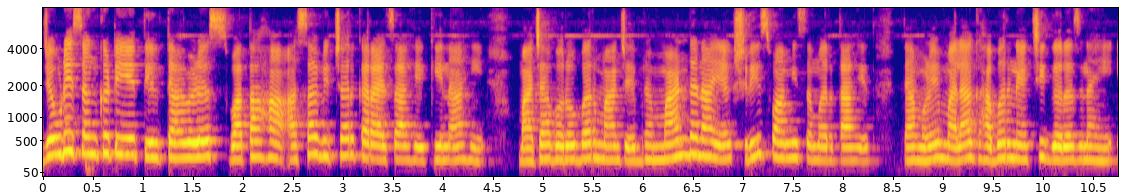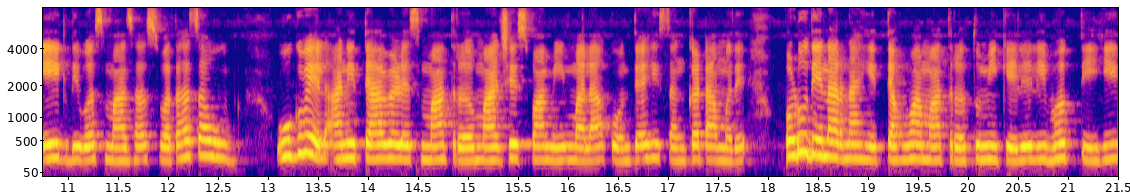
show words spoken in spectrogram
जेवढे संकटे येतील त्यावेळेस स्वतः असा विचार करायचा आहे की नाही माझ्याबरोबर माझे ब्रह्मांड नायक श्री स्वामी समर्थ आहेत. त्यामुळे मला घाबरण्याची गरज नाही. एक दिवस माझा स्वतःचा उग उगवेल आणि त्यावेळेस मात्र माझे स्वामी मला कोणत्याही संकटामध्ये पडू देणार नाही तेव्हा मात्र तुम्ही केलेली भक्ती ही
